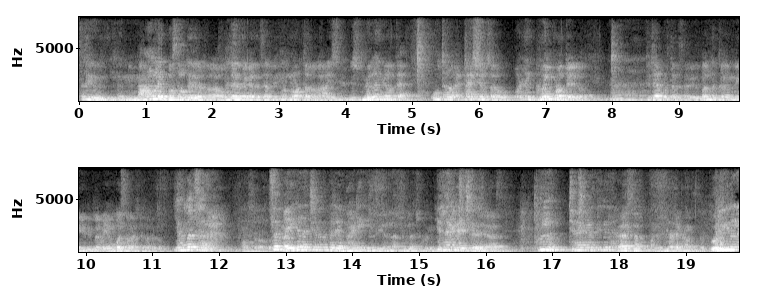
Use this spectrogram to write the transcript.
ಸರ್ ನೀವು ನೀವು ಮಾಮೂಲಿ ಬಸ್ ಹೋಗ್ತಾ ಇದ್ದೀರಲ್ಲ ಹೋಗ್ತಾ ಇರ್ಬೇಕಾದ್ರೆ ಸರ್ ನೀವು ನೋಡ್ತಾರಲ್ಲ ಈ ಸ್ಮೆಲ್ ಹಂಗಿರುತ್ತೆ ಒಂಥರ ಅಟ್ರಾಕ್ಷನ್ ಸರ್ ಒಳ್ಳೆ ಗ್ರೋಯಿಂಗ್ ಕೊಡುತ್ತೆ ಇದು. ಬಿಡ್ತಾರೆ ಸರ್ ಇದು ಬಂದು ಕಮ್ಮಿ ಏನಿಲ್ಲ ಎಂಬತ್ತು ಸಾವಿರ ಸರ್ ಇದು. ಎಂಬತ್ತು ಸಾವಿರ? ಹೌದು ಸರ್. ಸರ್ ಮೈಗೆಲ್ಲ ಹಚ್ಕೊಳ್ಳೋದು ಬರೀ ಬಾಡಿ ಇದು ಎಲ್ಲ ಫುಲ್ ಹಚ್ಕೊಳ್ಳಿ ಎಲ್ಲ ಕಡೆ ಹಚ್ಕೊಳ್ಳಿ ಫುಲ್ ಚೆನ್ನಾಗಿ ಸರ್ ಹುಡುಗಿನೆಲ್ಲ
